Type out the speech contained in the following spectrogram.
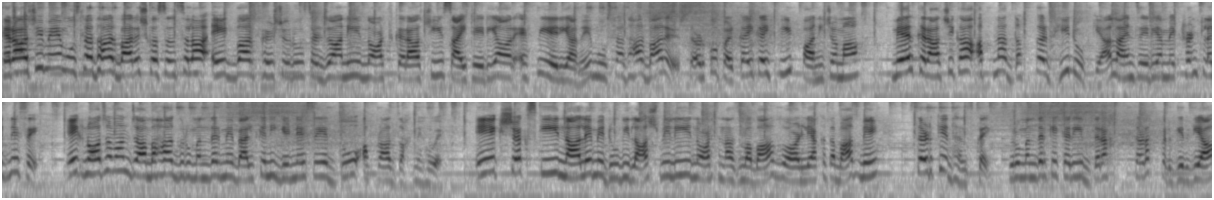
कराची में मूसलाधार बारिश का सिलसिला एक बार फिर शुरू। Surjani north Karachi site area और एफ़ एरिया में मूसलाधार बारिश। सड़कों पर कई कई फीट पानी जमा। मेयर कराची का अपना दफ्तर भी डूब गया। लाइन्स एरिया में करंट लगने से एक नौजवान जामबहा गुरु मंदिर में बैल्कनी गिरने से दो अपराध जख्मी हुए। एक शख्स की नाले में डूबी लाश मिली नॉर्थ नाजमाबाद और लियाकताबाद में सड़कें धंस गई। गुरु मंदिर के करीब दरख्त सड़क पर गिर गया,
